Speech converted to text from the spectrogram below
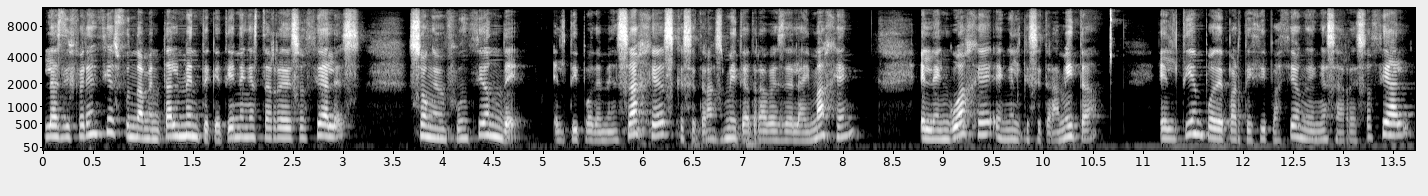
Las diferencias fundamentalmente que tienen estas redes sociales son en función de el tipo de mensajes que se transmite a través de la imagen, el lenguaje en el que se tramita, el tiempo de participación en esa red social,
